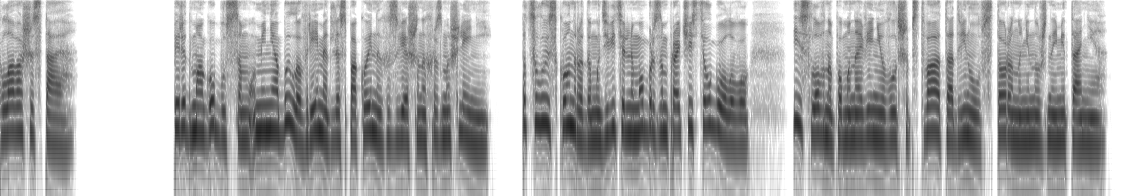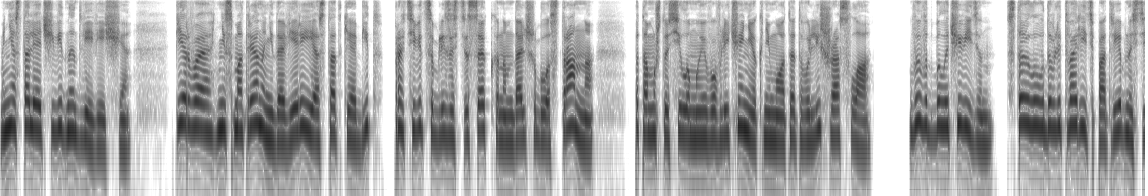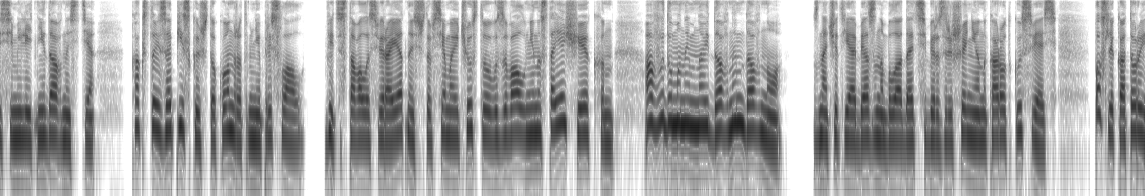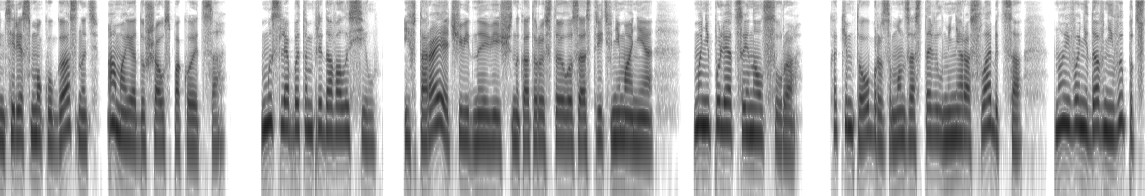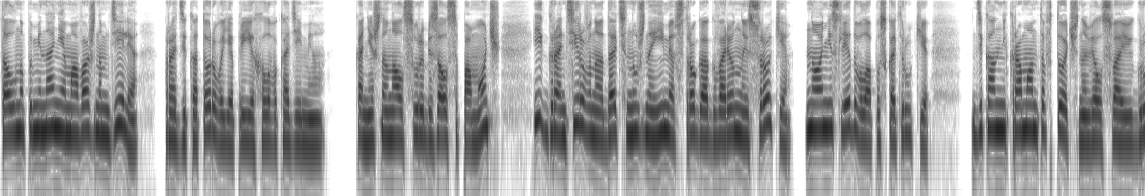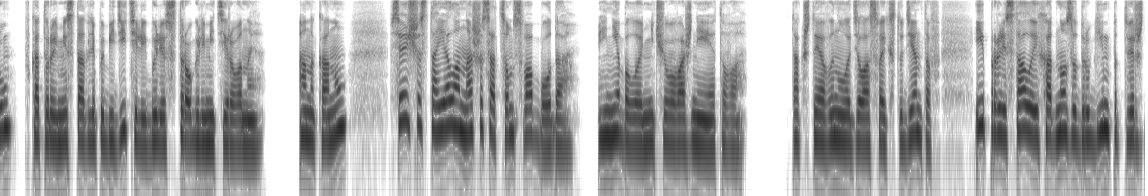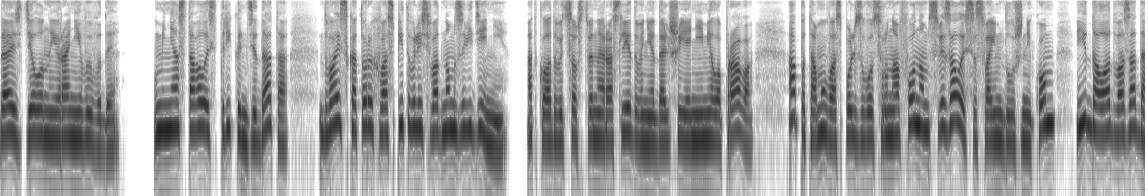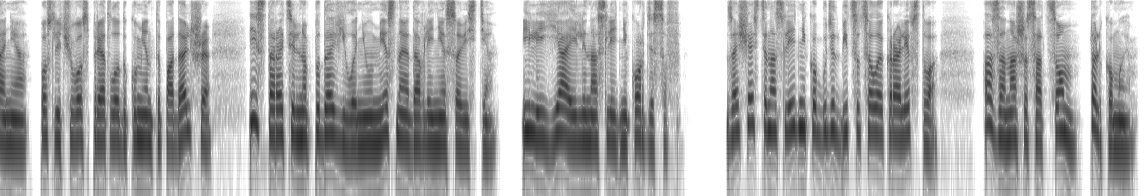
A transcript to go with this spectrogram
Глава шестая. Перед Магобусом у меня было время для спокойных, взвешенных размышлений. Поцелуй с Конрадом удивительным образом прочистил голову и, словно по мановению волшебства, отодвинул в сторону ненужные метания. Мне стали очевидны две вещи. Первое, несмотря на недоверие и остатки обид, противиться близости с Экконом дальше было странно, потому что сила моего влечения к нему от этого лишь росла. Вывод был очевиден. Стоило удовлетворить потребности семилетней давности, как с той запиской, что Конрад мне прислал. Ведь оставалась вероятность, что все мои чувства вызывал не настоящий Экхан, а выдуманный мной давным-давно. Значит, я обязана была дать себе разрешение на короткую связь, после которой интерес мог угаснуть, а моя душа успокоится. Мысль об этом придавала сил. И вторая очевидная вещь, на которую стоило заострить внимание — манипуляции Налсура. Каким-то образом он заставил меня расслабиться, но его недавний выпад стал напоминанием о важном деле, ради которого я приехала в академию. Конечно, Налсур обязался помочь и гарантированно дать нужное имя в строго оговоренные сроки, но не следовало опускать руки. Декан некромантов точно вел свою игру, в которой места для победителей были строго лимитированы. А на кону все еще стояла наша с отцом свобода, и не было ничего важнее этого. Так что я вынула дела своих студентов и пролистала их одно за другим, подтверждая сделанные ранее выводы. У меня оставалось три кандидата, два из которых воспитывались в одном заведении. Откладывать собственное расследование дальше я не имела права, а потому воспользовалась рунофоном, связалась со своим должником и дала два задания, после чего спрятала документы подальше и старательно подавила неуместное давление совести. Или я, или наследник Ордисов. За счастье наследника будет биться целое королевство, а за наше с отцом — только мы.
